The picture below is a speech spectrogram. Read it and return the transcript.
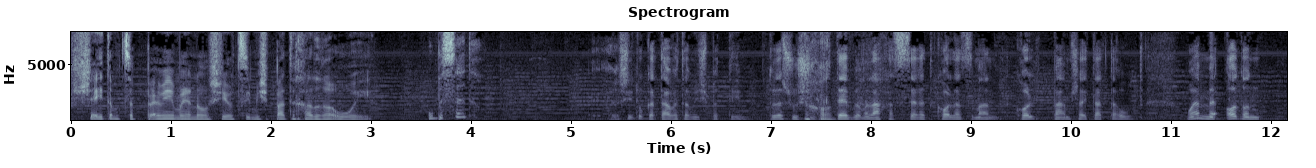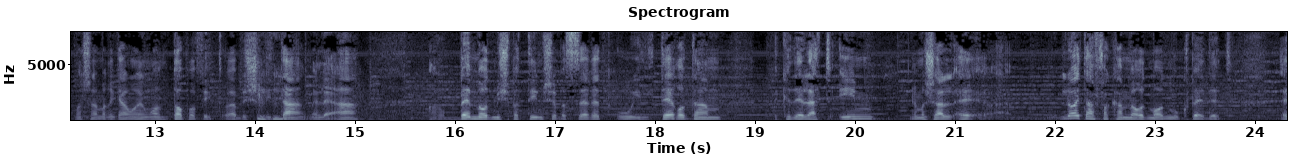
שהיית מצפה ממנו שיוציא משפט אחד ראוי, הוא בסדר. ראשית הוא כתב את המשפטים. אתה יודע שהוא נכון. שכתב במהלך הסרט כל הזמן, כל פעם שהייתה טעות. הוא היה מאוד, on, מה שהאמריקאים אומרים, on top of it, הוא היה בשליטה מלאה. הרבה מאוד משפטים שבסרט הוא אילתר אותם כדי להתאים, למשל, אה, לא הייתה הפקה מאוד מאוד מוקפדת. כן.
